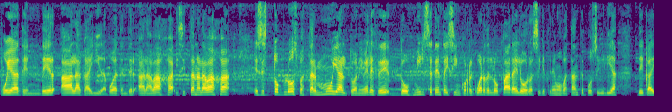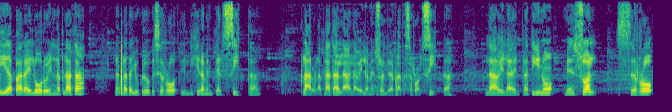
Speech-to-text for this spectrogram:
pueda tender a la caída, pueda tender a la baja. Y si están a la baja, ese stop loss va a estar muy alto a niveles de 2075, recuérdenlo para el oro, así que tenemos bastante posibilidad de caída para el oro. En la plata, la plata yo creo que cerró ligeramente alcista. Claro, la plata, la, la vela mensual de la plata cerró alcista. La vela del platino mensual cerró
